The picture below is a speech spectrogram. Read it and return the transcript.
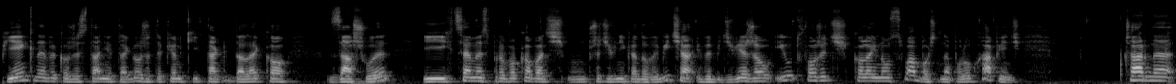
Piękne wykorzystanie tego, że te pionki tak daleko zaszły i chcemy sprowokować mm, przeciwnika do wybicia wybić wieżą i utworzyć kolejną słabość na polu H5. Czarne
